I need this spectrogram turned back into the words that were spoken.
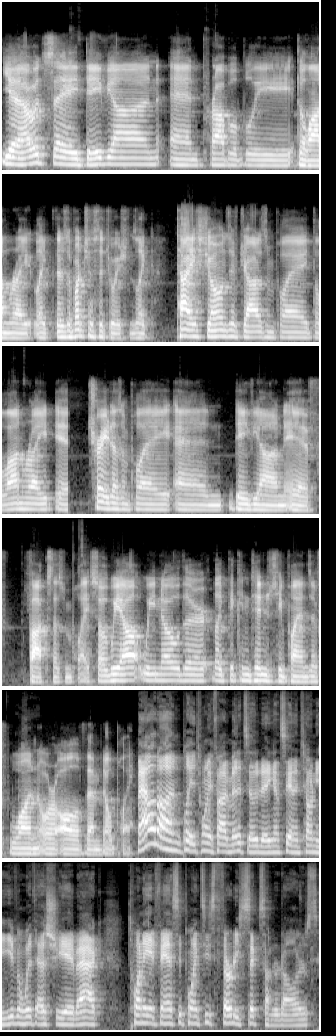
Yeah, I would say Davion and probably DeLon Wright. Like, there's a bunch of situations like Tyus Jones if Ja doesn't play, DeLon Wright if Trae doesn't play, and Davion if Fox doesn't play. So we all we know the like the contingency plans if one or all of them don't play. Maledon played 25 minutes the other day against San Antonio, even with SGA back. 28 fantasy points. He's $3,600.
